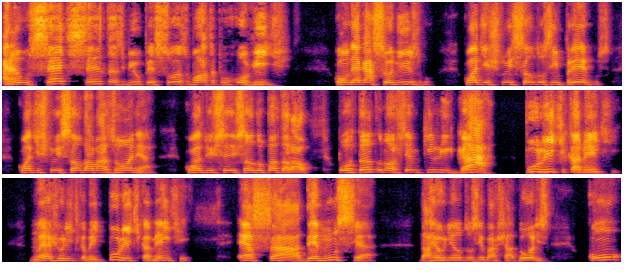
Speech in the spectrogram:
os 700 mil pessoas mortas por Covid, com o negacionismo, com a destruição dos empregos, com a destruição da Amazônia, com a destruição do Pantanal. Portanto, nós temos que ligar politicamente, não é juridicamente, politicamente, essa denúncia da reunião dos embaixadores com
